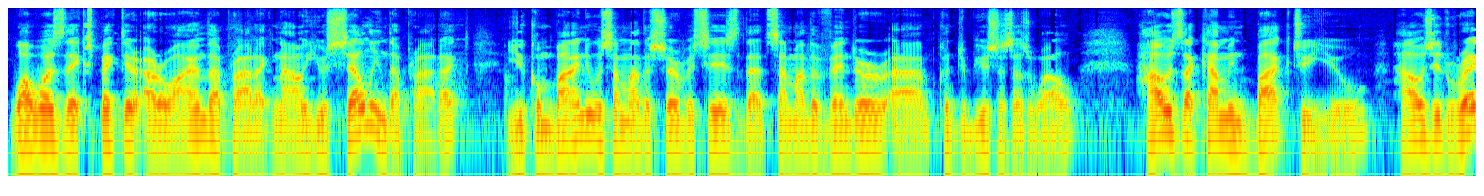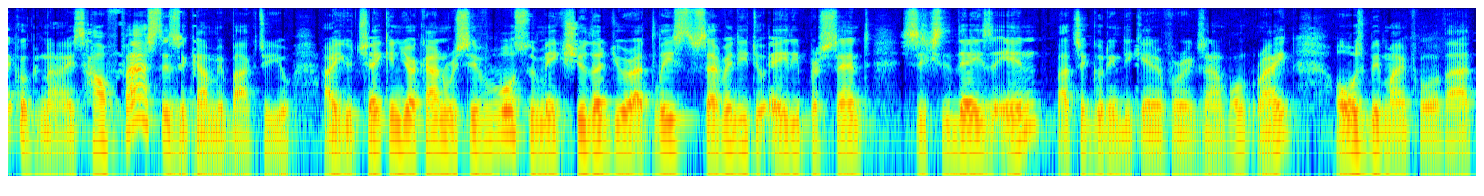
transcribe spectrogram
What was the expected ROI on that product? Now you're selling that product. You combine it with some other services that some other vendor uh, contributions as well how is that coming back to you? How is it recognized? How fast is it coming back to you? Are you checking your account receivables to make sure that you're at least 70 to 80 percent 60 days in? That's a good indicator for example right? Always be mindful of that.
